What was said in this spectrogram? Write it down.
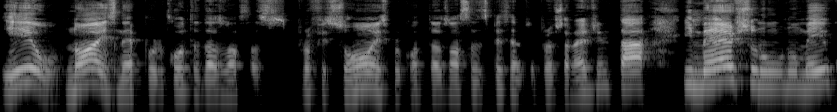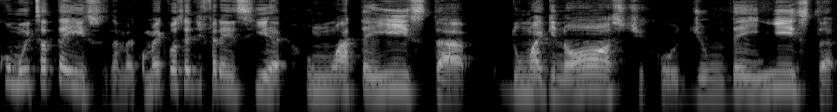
eu, nós, né, por conta das nossas profissões, por conta das nossas especialidades profissionais, a gente está imerso no, meio com muitos ateístas, né? Mas como é que você diferencia um ateísta de um agnóstico, de um deísta,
